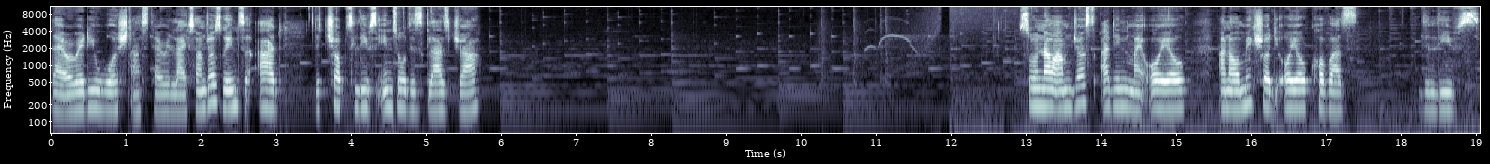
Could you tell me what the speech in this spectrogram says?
that i already washed and sterilized. So i'm just going to add the chopped leaves into this glass jar. So now i'm just adding my oil and i'll make sure the oil covers the leaves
